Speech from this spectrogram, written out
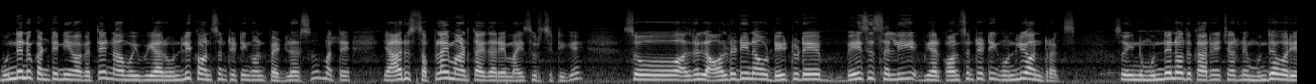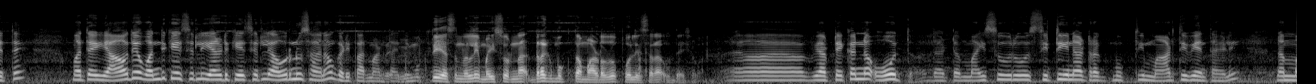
ಮುಂದೆನೂ ಕಂಟಿನ್ಯೂ ಆಗುತ್ತೆ. ನಾವು we are only concentrating on peddlers ಮತ್ತು ಯಾರು ಸಪ್ಲೈ ಮಾಡ್ತಾ ಇದ್ದಾರೆ ಮೈಸೂರು ಸಿಟಿಗೆ. ಸೊ ಅದರಲ್ಲಿ ಆಲ್ರೆಡಿ ನಾವು ಡೇ ಟು ಡೇ ಬೇಸಿಸಲ್ಲಿ we are concentrating only on drugs so ಇನ್ನು ಮುಂದೇನೋ ಅದು ಕಾರ್ಯಾಚರಣೆ ಮುಂದೆ ವರಿಯುತ್ತೆ ಮತ್ತು ಯಾವುದೇ ಒಂದು ಕೇಸ್ ಇರಲಿ ಎರಡು ಕೇಸ್ ಇರಲಿ ಅವ್ರನ್ನೂ ಸಹ ನಾವು ಗಡಿಪಾರು ಮಾಡ್ತಾ ಇದ್ದೀವಿ. ವಿಮುಕ್ತಿ ಹೆಸರಿನಲ್ಲಿ ಮೈಸೂರನ್ನ ಡ್ರಗ್ ಮುಕ್ತ ಮಾಡೋದು ಪೊಲೀಸರ ಉದ್ದೇಶವ? We have taken a oath that Mysuru ಸಿಟಿನ ಡ್ರಗ್ ಮುಕ್ತಿ ಮಾಡ್ತೀವಿ ಅಂತ ಹೇಳಿ ನಮ್ಮ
